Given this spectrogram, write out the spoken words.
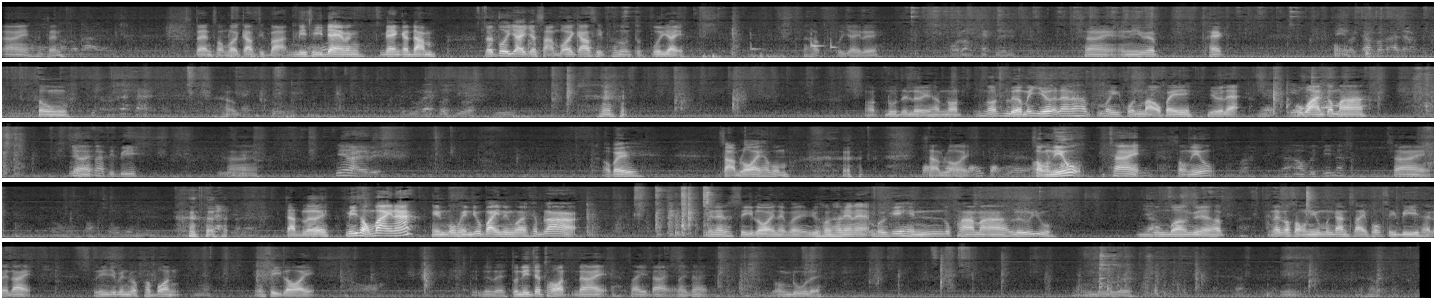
ใช่สแตนสแตนสองร้อยเก้าสิบาท มีสีแดงแดงกับดำแล้วตัวใหญ่จะสามร้อยเก้าสิบพนนตัวใหญ่นะครับ ตัวใหญ่เลยโอ้ลังแพ็คเลยนะใช่ อันนี้แบบแพ็คนี่เราจำเราได้แล้วส่งครับแพ็คดูจะดูไลฟ์สดอยู่อะน็อตดูได้เลยครับน็อตน็อตเหลือไม่เยอะแล้วนะครับมีคนเหมาไปเยอะแหละเนี่ยเมื่อวานก็มา นี่แปดสิบบีใช่นี่อะไรพี่เอาไปสามร้อยครับผมสามร้อยป๋งป๋งเลยสองนิ้ว ใช่สองนิ้ว เอาไปทิ้งนะใช่โอ้สองตู้กันจัดเลยมีสองใบนะ เห็นผมเห็นอยู่ใบหนึ่งว่าแคปล่าไม่นั้นสี่ร้อยไหนวะอยู่เท่านี้แหละเมื่อกี้เห็นลูกค้ามาลื้ออยู่เนี่ยวงบางอยู่นะครับนั่นก็สองนิ้วเหมือนกันใส่พวกซีบีใส่อะไรได้ ตัวนี้จะเป็นแบบคาร์บอนเนี่ยสี่ร้อยเลยตัวนี้จะถอดได้ใส่ได้อะไรได้ ลองดูเลยลองดูเลยนี่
